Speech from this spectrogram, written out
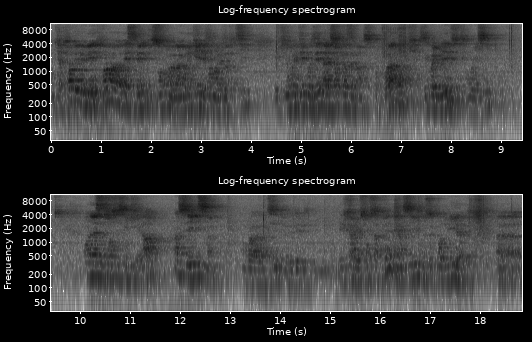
Donc il y a trois BBB, trois SP qui sont imbriqués les uns dans les autres ici et qui ont été posés à la surface de Mars. Pourquoi? Donc C'est quoi l'idée? C'est ce qu'on voit ici. On a la station sismique qui est là, un séisme, on va essayer d'écrire les sources après, mais un séisme se produit euh,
